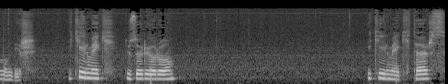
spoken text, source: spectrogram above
On bir. İki ilmek düz örüyorum. İki ilmek ters.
